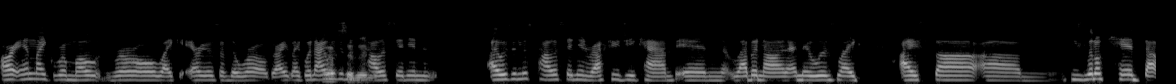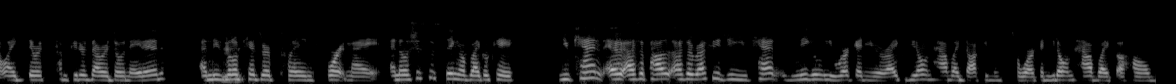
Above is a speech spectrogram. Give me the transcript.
are in like remote rural like areas of the world right? Like when i was in this palestinian i was in this palestinian refugee camp in lebanon and it was like i saw um these little kids that like there was computers that were donated and these little kids were playing fortnite and it was just this thing of like okay you can't as a as a refugee you can't legally work anywhere right? Because you don't have like documents to work and you don't have like a home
